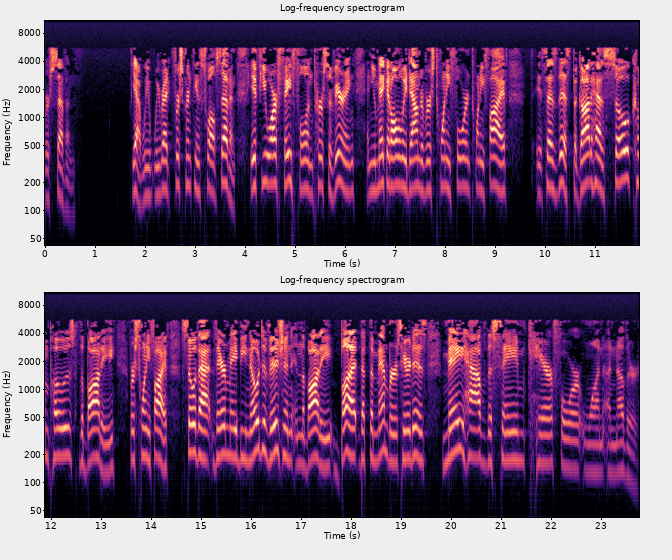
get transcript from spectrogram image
Verse 7. Yeah, we, we read 1 Corinthians 12, 7. If you are faithful and persevering, and you make it all the way down to verse 24 and 25, it says this, but God has so composed the body, verse 25, so that there may be no division in the body, but that the members, here it is, may have the same care for one another.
